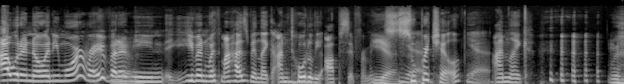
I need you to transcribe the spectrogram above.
I wouldn't know anymore, right? But I mean, even with my husband, like I'm totally opposite from him. Yeah. He's super Yeah. chill. yeah. I'm like, but,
